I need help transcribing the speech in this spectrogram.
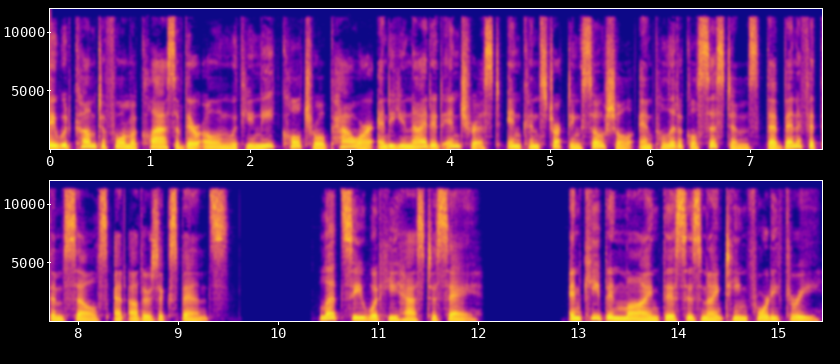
they would come to form a class of their own with unique cultural power and a united interest in constructing social and political systems that benefit themselves at others' expense. Let's see what he has to say. And keep in mind this is 1943.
